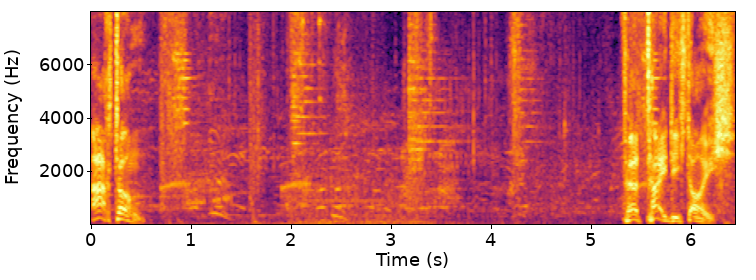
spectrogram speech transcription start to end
Achtung! Verteidigt euch!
